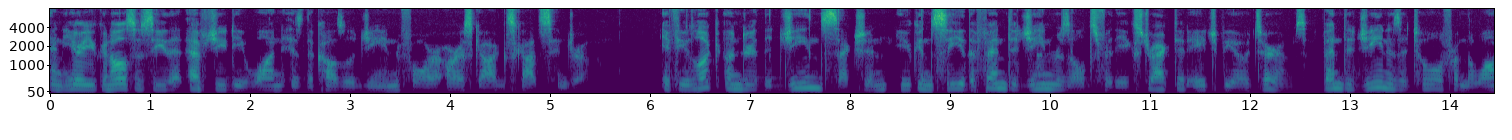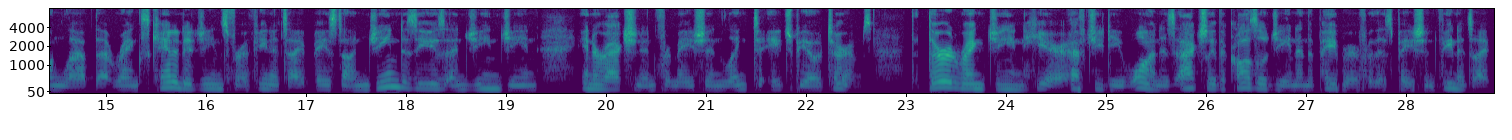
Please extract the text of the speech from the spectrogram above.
and here you can also see that FGD1 is the causal gene for Aarskog-Scott syndrome. If you look under the genes section, you can see the Phen2Gene results for the extracted HPO terms. Phen2Gene is a tool from the Wang lab that ranks candidate genes for a phenotype based on gene disease and gene-gene interaction information linked to HPO terms. The third ranked gene here, FGD1, is actually the causal gene in the paper for this patient phenotype,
